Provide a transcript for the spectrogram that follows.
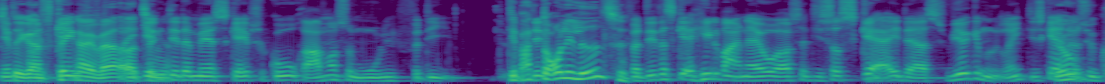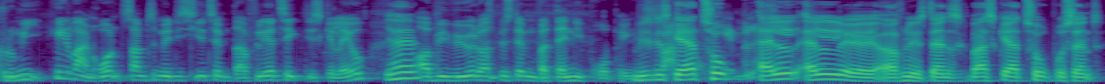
stikker og en finger i vejret og og igen, tænker, det der med at skabe så gode rammer som muligt, fordi... det er bare dårlig ledelse. For det, der sker hele vejen, er jo også, at de så skærer i deres virkemidler. Ikke? De skærer i Jo. deres økonomi hele vejen rundt, samtidig med, at de siger til dem, at der er flere ting, de skal lave. Ja, ja. Og vi vil jo også bestemme, hvordan de bruger penge. Vi skal skære to, Jamen, alle, alle øh, offentlige instanser skal bare skære 2 procent.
